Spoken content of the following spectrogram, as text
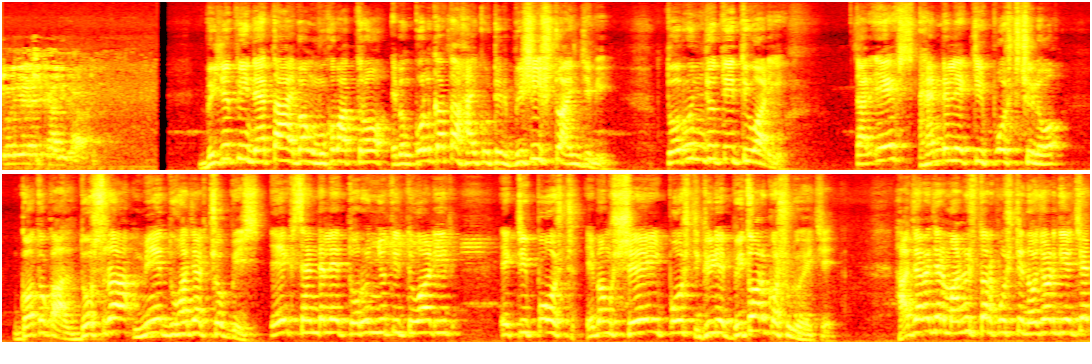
চলে যাচ্ছে কালীঘাট। বিজেপি নেতা এবং মুখপাত্র এবং কলকাতা হাইকোর্টের বিশিষ্ট আইনজীবী তরুণজ্যোতি তিওয়ারি, তার এক্স হ্যান্ডেলে একটি পোস্ট ছিল গতকাল দোসরা মে দু হাজার চব্বিশ এক্স স্যান্ডেলে তরুণজ্যোতি তিওয়ারির একটি পোস্ট এবং সেই পোস্ট ঘিরে বিতর্ক শুরু হয়েছে। হাজার হাজার মানুষ তার পোস্টে নজর দিয়েছেন।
